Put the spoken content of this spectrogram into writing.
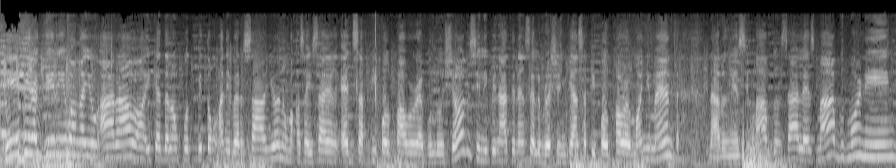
Ipinagdiriwang ngayong araw ang ikadalamputpitong anibersaryo ng makasaysayang EDSA People Power Revolution. Silipin natin ang celebration dyan sa People Power Monument. Naroon ngayon si Mav Gonzalez. Mav, good morning.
